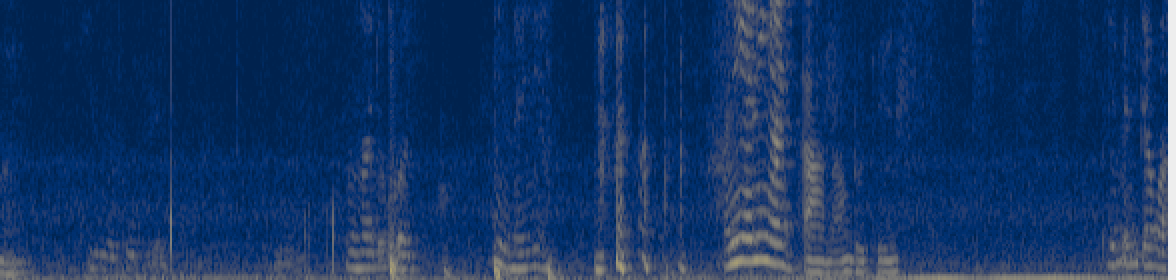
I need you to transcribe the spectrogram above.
หน่อยหนูหาดูก่อนอยู่ไหนเนี่ย อันนี้ไงนี่ไง อ่าร้องดูสิจะเป็นจังหวะ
